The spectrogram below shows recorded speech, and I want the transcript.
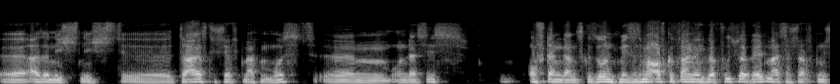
Äh, also nicht, nicht äh, Tagesgeschäft machen musst. Ähm, und das ist oft dann ganz gesund. Mir ist es mal aufgefallen, wenn ich über Fußball-Weltmeisterschaften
